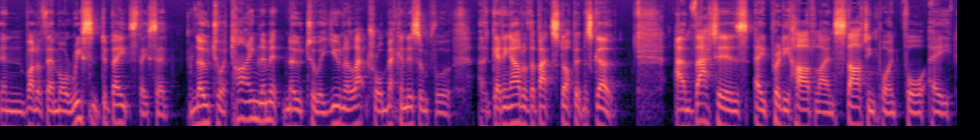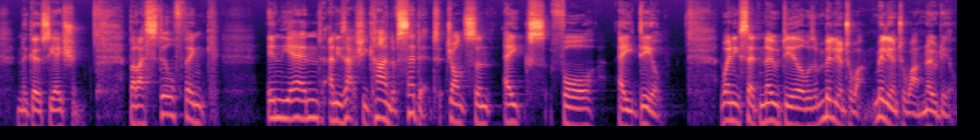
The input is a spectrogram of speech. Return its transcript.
In one of their more recent debates, they said no to a time limit, no to a unilateral mechanism for uh, getting out of the backstop, it must go. And that is a pretty hardline starting point for a negotiation. But I still think, in the end, and he's actually kind of said it, Johnson aches for a deal. when he said no deal was a million to one, million to one, no deal.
